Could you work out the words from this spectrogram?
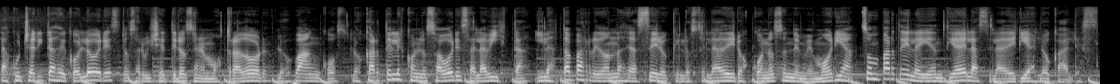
Las cucharitas de colores, los servilleteros en el mostrador, los bancos, los carteles con los sabores a la vista y las tapas redondas de acero que los heladeros conocen de memoria son parte de la identidad de las heladerías locales.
